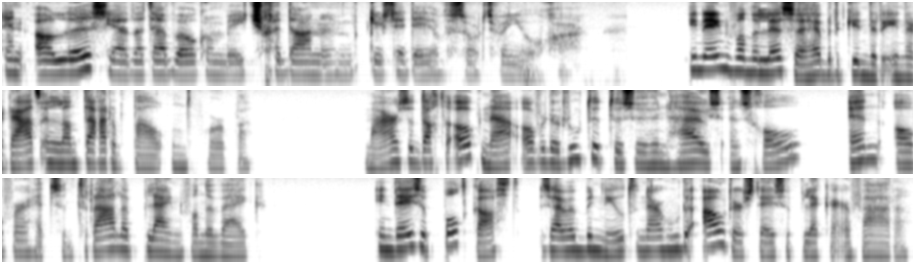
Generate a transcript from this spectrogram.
en alles. Ja, dat hebben we ook een beetje gedaan. En een keer deden we een soort van yoga. In een van de lessen hebben de kinderen inderdaad een lantaarnpaal ontworpen. Maar ze dachten ook na over de route tussen hun huis en school en over het centrale plein van de wijk. In deze podcast zijn we benieuwd naar hoe de ouders deze plekken ervaren.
